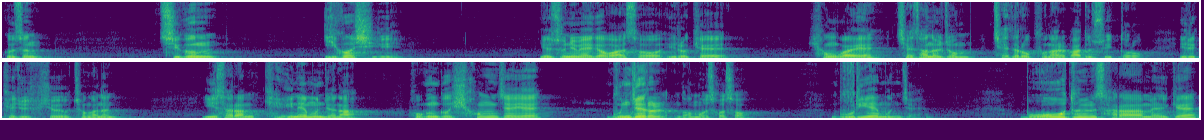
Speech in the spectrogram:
그것은 지금 이것이 예수님에게 와서 이렇게 형과의 재산을 좀 제대로 분할을 받을 수 있도록 이렇게 해주십시오 요청하는 이 사람 개인의 문제나 혹은 그 형제의 문제를 넘어서서 무리의 문제, 모든 사람에게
